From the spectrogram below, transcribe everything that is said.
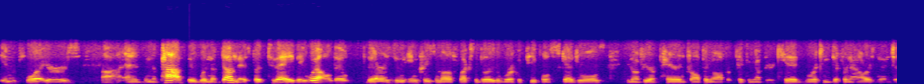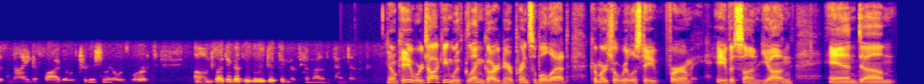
employers, uh, as in the past they wouldn't have done this, but today they will. They'll there is an increased amount of flexibility to work with people's schedules. You know, if you're a parent dropping off or picking up your kid, working different hours than just nine to five that we've traditionally always worked. Um, so I think that's a really good thing that's come out of the pandemic. Okay, we're talking with Glenn Gardner, principal at commercial real estate firm Avison Young. And, um,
